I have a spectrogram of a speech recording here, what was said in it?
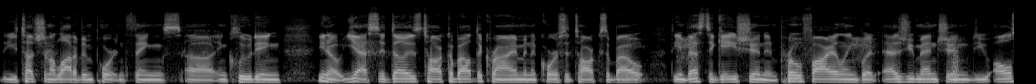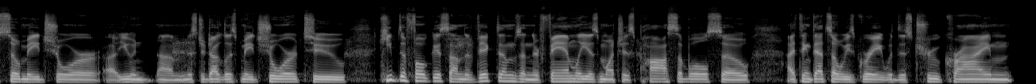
you touched on a lot of important things, uh, including you know yes, it does talk about the crime, and of course it talks about the investigation and profiling. But as you mentioned, you also made sure uh, you and um, Mr. Douglas made sure to keep the focus on the victims and their family as much as possible. So I think that's always great with this true crime.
